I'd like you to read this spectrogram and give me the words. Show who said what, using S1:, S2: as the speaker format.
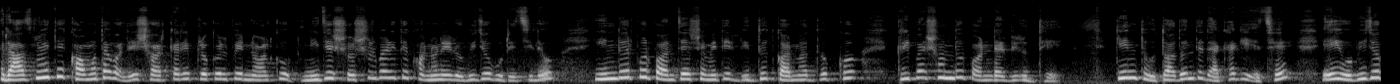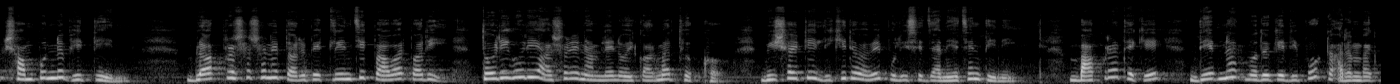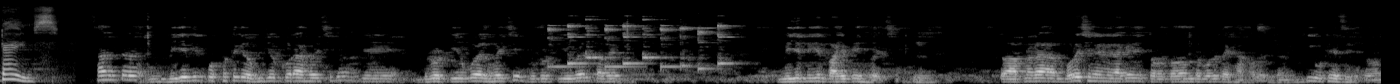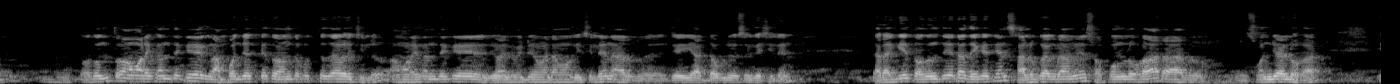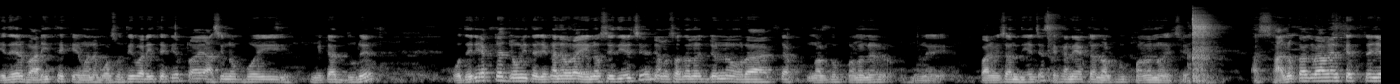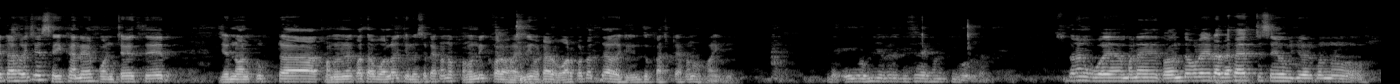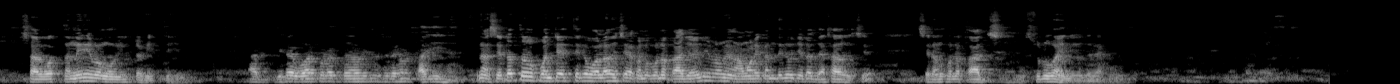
S1: রাজনৈতিক ক্ষমতা বলে সরকারি প্রকল্পের নলকূপ নিজের শ্বশুরবাড়িতে খননের অভিযোগ উঠেছিল। ইন্দোরপুর পঞ্চায়েত সমিতির বিদ্যুৎ কর্মাধ্যক্ষ কৃপাসন্ধু পণ্ডার বিরুদ্ধে। কিন্তু তদন্তে দেখা গিয়েছে, এই অভিযোগ সম্পূর্ণ ভিত্তিহীন। ব্লক প্রশাসনের তরফে ক্লিনচিট পাওয়ার পরই তড়িঘড়ি আসরে নামলেন ওই কর্মাধ্যক্ষ। বিষয়টি লিখিতভাবে পুলিশে জানিয়েছেন তিনি। বাঁকুড়া থেকে দেবনাথ মোদকের রিপোর্ট, আরামবাগ টাইমস।
S2: সাধারণত বিজেপির পক্ষ থেকে অভিযোগ করা হয়েছিল যে দুটো টিউবওয়েল হয়েছে দুটো টিউবওয়েল তাদের নিজের নিজের বাড়িতেই হয়েছে। তো আপনারা বলেছিলেন এর আগে তদন্ত করে দেখা হবে কি উঠে এসেছে তদন্ত?
S3: তদন্ত আমার এখান থেকে গ্রাম পঞ্চায়েতকে তদন্ত করতে দেওয়া হয়েছিল। আমার এখান থেকে জয়েন্ট মিডিয়া ম্যাডামও গেছিলেন আর যেই আর ডব্লিউএসও গেছিলেন। তারা গিয়ে তদন্তে এটা দেখেছেন শালুকা গ্রামে স্বপন লোহার আর সঞ্জয় লোহার এদের বাড়ি থেকে মানে বসতি বাড়ি থেকে প্রায় আশি নব্বই মিটার দূরে ওদেরই একটা জমিতে যেখানে ওরা এনওসি দিয়েছে জনসাধারণের জন্য ওরা একটা নলকূপ খননের মানে পারমিশন দিয়েছে সেখানে একটা নলকূপ খনন হয়েছে। আর শালুকা গ্রামের ক্ষেত্রে যেটা হয়েছে সেইখানে পঞ্চায়েতের যে নলকূপটা খননের কথা বলা হয়েছিল সেটা এখনও খননই করা হয়নি ওটার ওয়ার্ক অর্ডার দেওয়া হয়েছে কিন্তু কাজটা এখনও হয়নি।
S2: মানে এই অভিযোগের বিষয়ে এখন কী বলবেন?
S3: সুতরাং মানে তদন্ত করে এটা দেখা যাচ্ছে সেই অভিযোগের কোনো সারবত্তা নেই এবং অভিযোগটা ভিত্তিহীন।
S2: আর যেটা ওয়ার্ক অর্ডার দেওয়া হয়েছিল সেটা এখন কাজই হয়নি।
S3: না সেটা তো পঞ্চায়েত থেকে বলা হয়েছে এখনও কোনো কাজ হয়নি এবং আমার এখান থেকেও যেটা দেখা হয়েছে সেরকম কোনো কাজ শুরু হয়নি ওদের এখন।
